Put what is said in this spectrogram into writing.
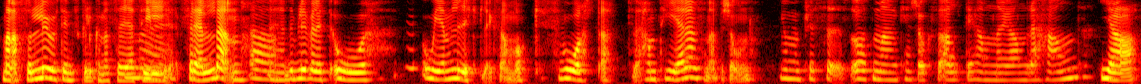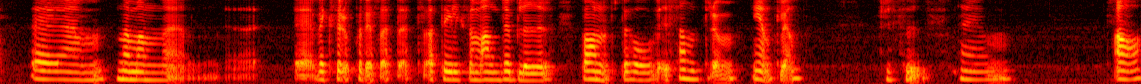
man absolut inte skulle kunna säga Nej. till föräldern. Ja. Eh, det blir väldigt o, ojämlikt liksom och svårt att hantera en sån här person. ja, men precis. Och att man kanske också alltid hamnar i andra hand Ja, ehm, när man eh, växer upp på det sättet. Att det liksom aldrig blir barnets behov i centrum egentligen. precis. Ehm, ja.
